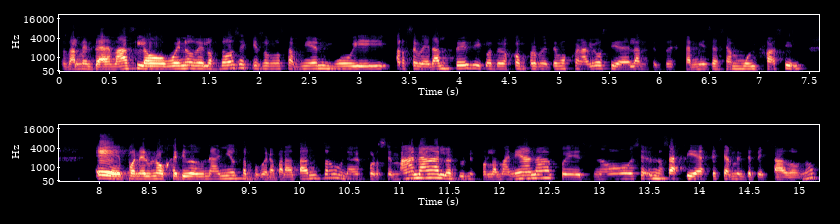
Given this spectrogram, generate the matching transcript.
Totalmente. Además, lo bueno de los dos es que somos también muy perseverantes y cuando nos comprometemos con algo, sigue adelante. Entonces, también se hacía muy fácil eh, poner un objetivo de un año, tampoco era para tanto, una vez por semana, los lunes por la mañana, pues no, no se hacía especialmente pesado, ¿no?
